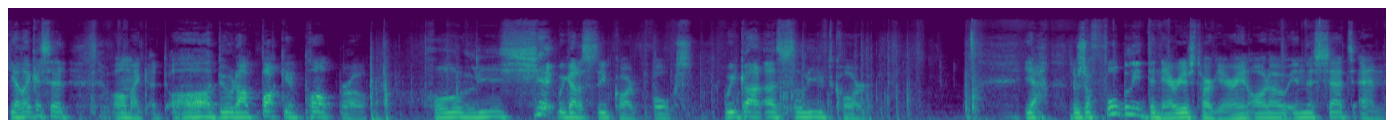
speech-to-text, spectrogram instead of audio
Yeah, like I said, oh my god. Oh, dude, I'm fucking pumped, bro. Holy shit, we got a sleeve card, folks. We got a sleeved card. Yeah, there's a full bleed Daenerys Targaryen auto in this set, and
